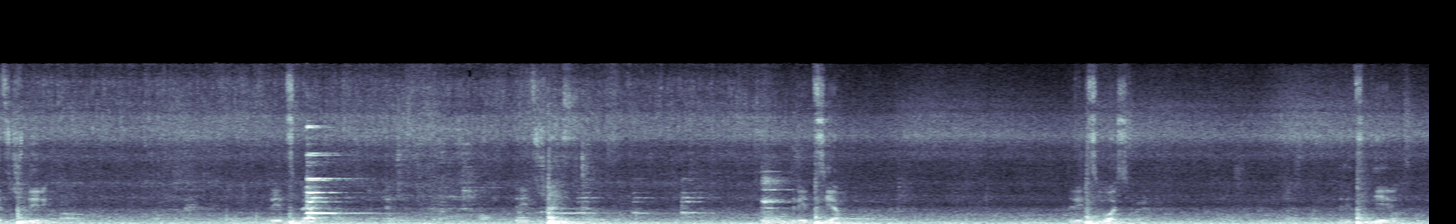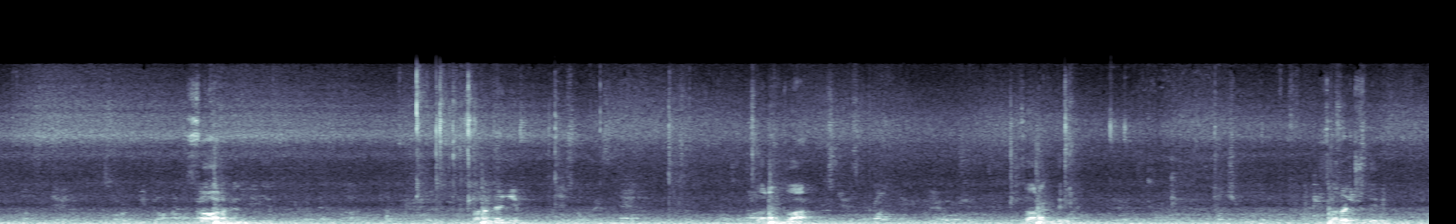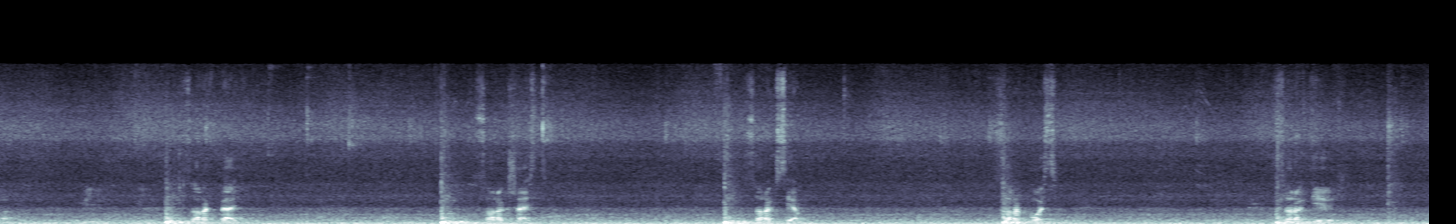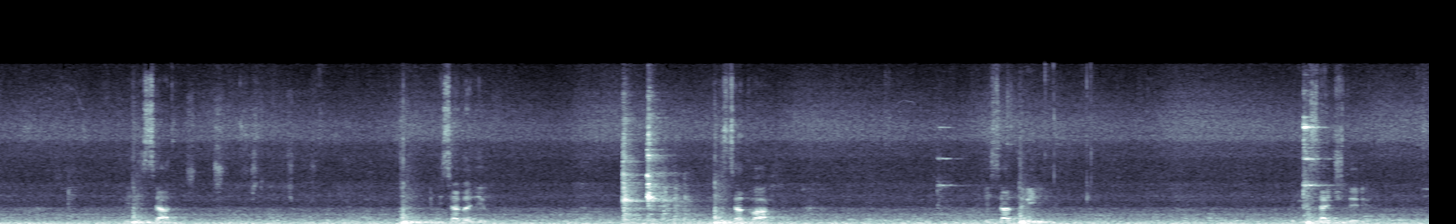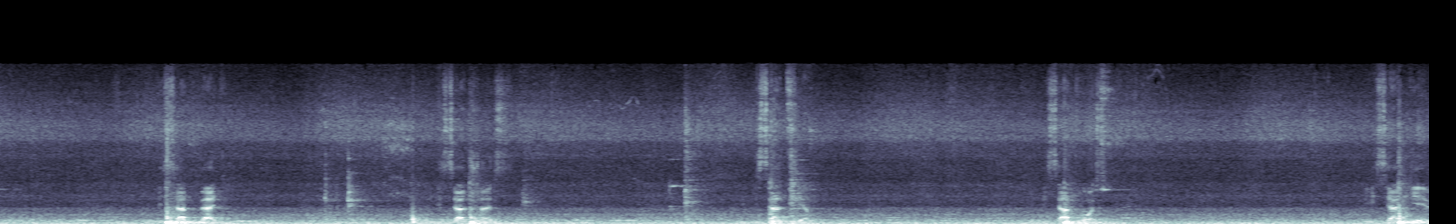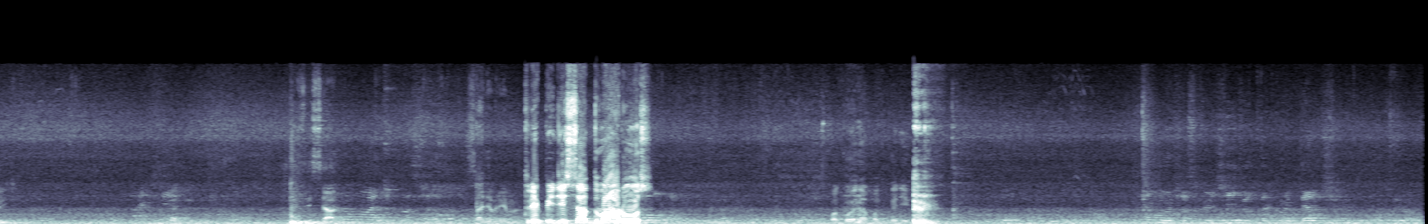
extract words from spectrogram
34, 35, 36, 37, 38, 39, 40, 41, 42, 43, 44, 45, 46, 47, 48, 49, 50, 51, 52, 53, 54, 55, 56, 57, 58, 59, 60. Саня, время. 3.52, Рус. Спокойно подходи.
